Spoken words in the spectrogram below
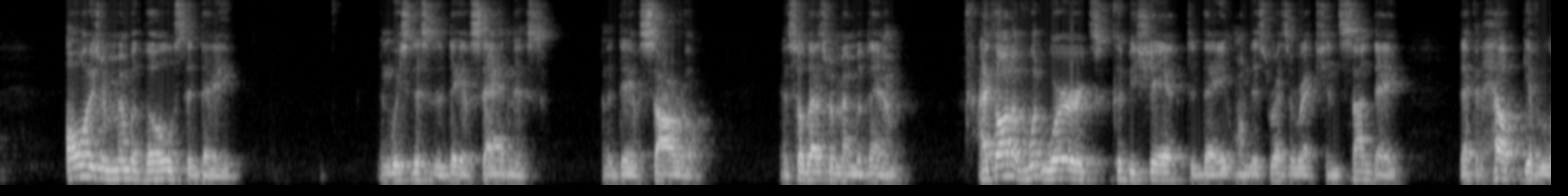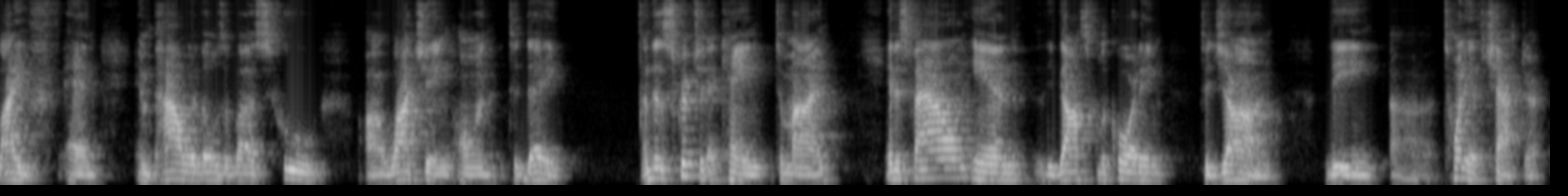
always remember those today in which this is a day of sadness and a day of sorrow. And so let's remember them. I thought of what words could be shared today on this Resurrection Sunday that could help give life and empower those of us who are watching on today. And there's a scripture that came to mind. It is found in the Gospel according to John, the uh, 20th chapter,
